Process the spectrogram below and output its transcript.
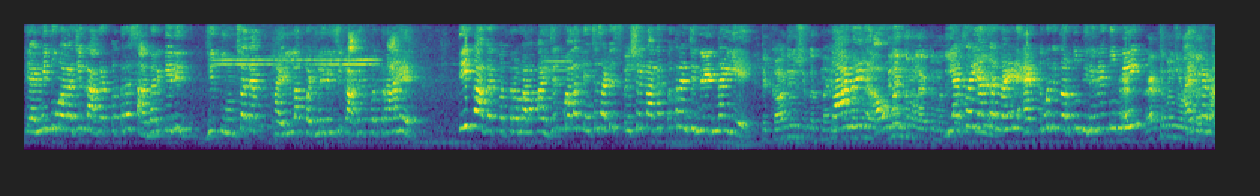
त्यांनी तुम्हाला जी कागदपत्र सादर केली जी तुमच्या त्या फाईलला पडलेली जी कागदपत्र आहेत ती कागदपत्र मला पाहिजेत. मला त्याच्यासाठी स्पेशल कागदपत्रांची नीड नाहीये. ते का देऊ शकत नाही? का. याचा याचा नाही ऍक्टमध्ये तरतूद दिलेली. तुम्ही. ऐका ना.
